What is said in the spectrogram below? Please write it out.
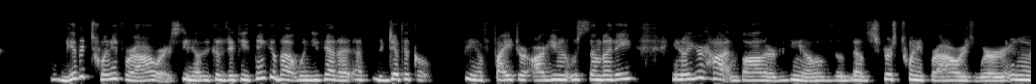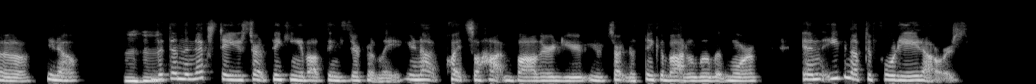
give it 24 hours, you know, because if you think about when you've had a, a difficult you know fight or argument with somebody, you know you're hot and bothered. You know the, those first 24 hours were uh, you know. Mm-hmm. But then the next day you start thinking about things differently. You're not quite so hot and bothered. You, you're starting to think about it a little bit more, and even up to 48 hours.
